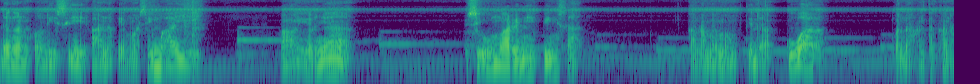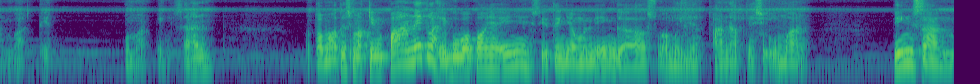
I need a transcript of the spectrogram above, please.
dengan kondisi anak yang masih bayi. Akhirnya si Umar ini pingsan karena memang tidak kuat menahan tekanan batin. Umar pingsan otomatis makin panik lah ibu bapaknya ini. Sitinya meninggal suaminya anaknya si Umar. Pingsan.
